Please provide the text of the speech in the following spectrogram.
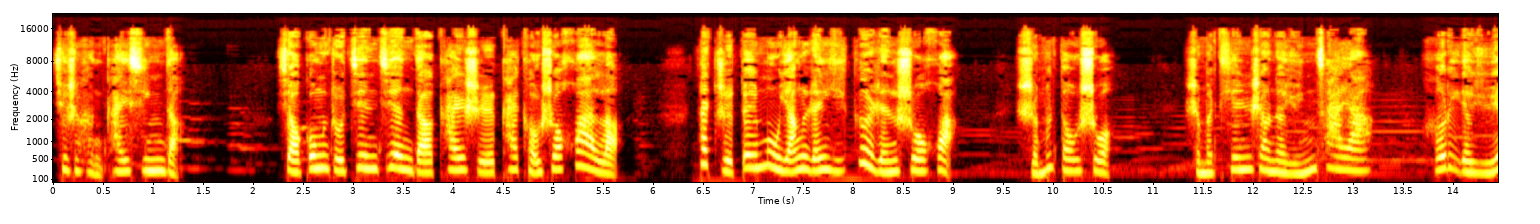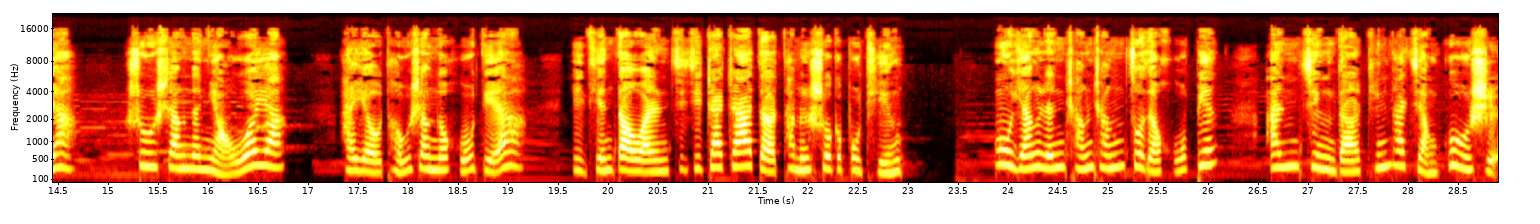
却是很开心的。小公主渐渐地开始开口说话了，她只对牧羊人一个人说话，什么都说，什么天上的云彩呀，河里的鱼呀，树上的鸟窝呀，还有头上的蝴蝶啊，一天到晚叽叽喳喳的，他们说个不停。牧羊人常常坐在湖边，安静地听他讲故事，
